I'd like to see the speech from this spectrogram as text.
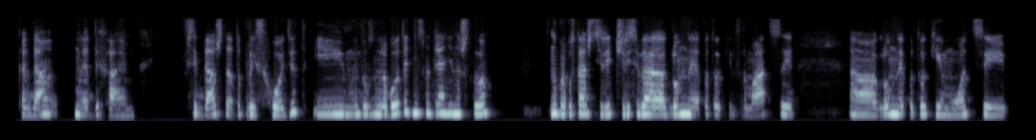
когда мы отдыхаем. Всегда что-то происходит, и мы должны работать, несмотря ни на что ну, пропускаешь через себя огромные потоки информации, а, огромные потоки эмоций,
